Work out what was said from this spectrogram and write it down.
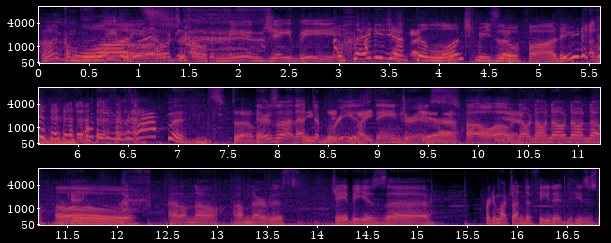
completely. What? Now it's up to me and JB. Why did you have to launch me so far, dude? What even happened? Um, There's a that Beyblade debris is might- dangerous. yeah, Oh, oh, yeah. no, no, no, no, no. Okay. Oh. I don't know. I'm nervous. JB is uh pretty much undefeated. He's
